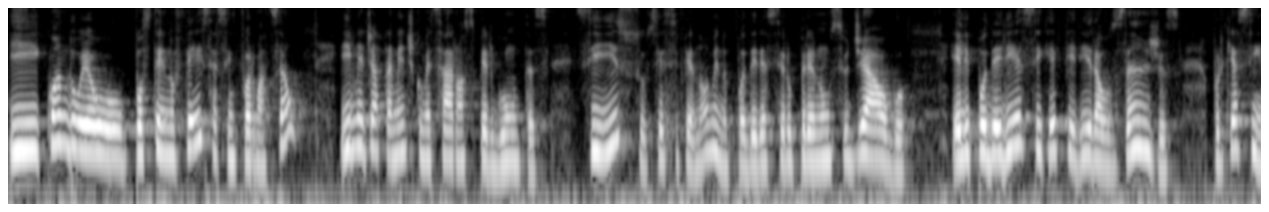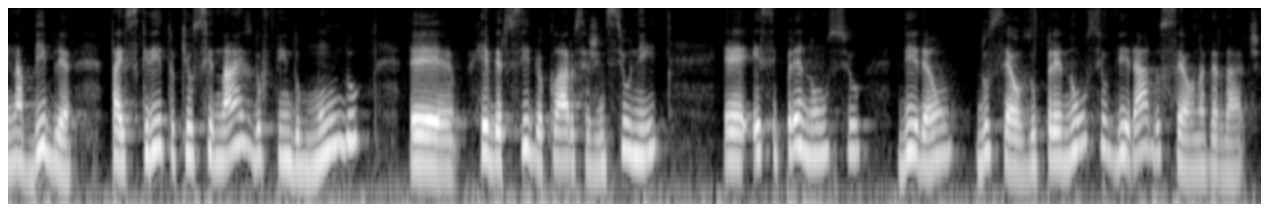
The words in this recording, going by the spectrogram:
E quando eu postei no Face essa informação, imediatamente começaram as perguntas se isso, se esse fenômeno poderia ser o prenúncio de algo. Ele poderia se referir aos anjos, porque assim, na Bíblia está escrito que os sinais do fim do mundo, é, reversível, claro, se a gente se unir, é, esse prenúncio virão dos céus. O prenúncio virá do céu, na verdade.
